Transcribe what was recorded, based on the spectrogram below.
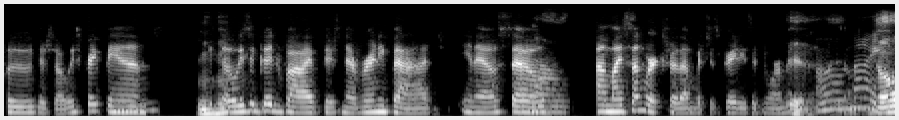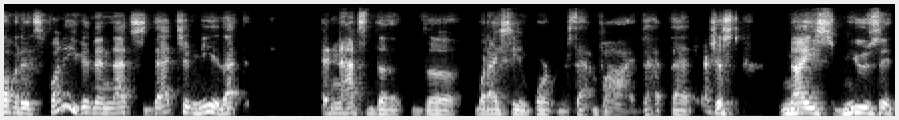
food. There's always great bands. Mhm. It's Mhm. always a good vibe. There's never any bad. You know. So No. uh, my son works for them, which is great. He's a doorman. Yeah. Oh, nice. No, but it's funny, and that's that to me that, and that's the the what I see important is that vibe, that that Sure. just nice music.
